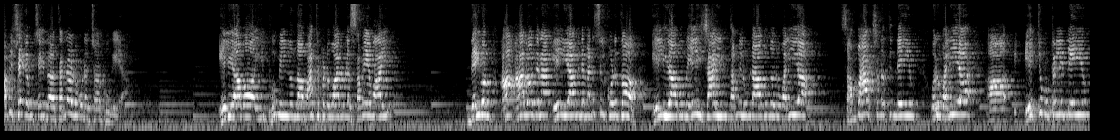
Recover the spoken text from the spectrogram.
അഭിഷേകം ചെയ്ത് തന്നോട് കൂടെ ചേർക്കുകയാണ്. ഏലിയാവ് ഈ ഭൂമിയിൽ നിന്ന് മാറ്റപ്പെടുവാനുള്ള സമയമായി ദൈവം ആ ആലോചന ഏലിയാവിന്റെ മനസ്സിൽ കൊടുത്ത് ഏലിയാവും ഏലിശായും തമ്മിൽ ഉണ്ടാകുന്ന ഒരു വലിയ സംഭാഷണത്തിന്റെയും ഒരു വലിയ ഏറ്റുമുട്ടലിന്റെയും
